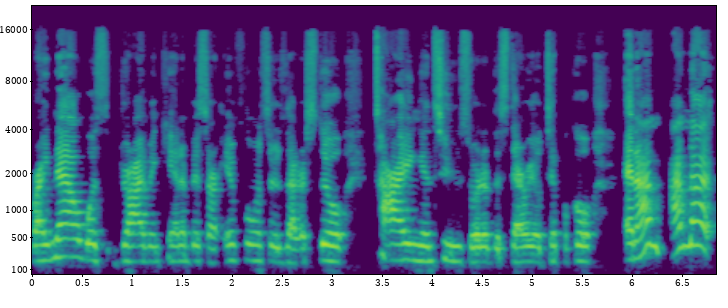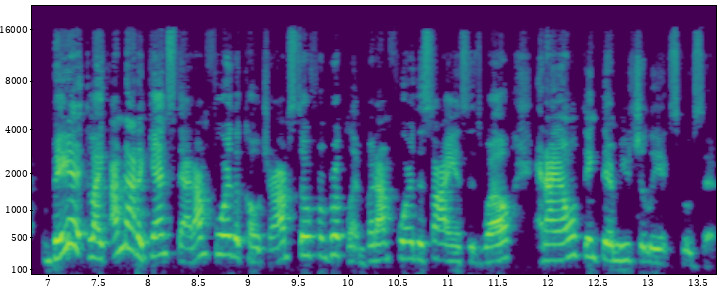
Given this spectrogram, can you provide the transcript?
right now what's driving cannabis are influencers that are still tying into sort of the stereotypical. And I'm I'm not bad, like I'm not against that. I'm for the culture. I'm still from Brooklyn, but I'm for the science as well. And I don't think they're mutually exclusive.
